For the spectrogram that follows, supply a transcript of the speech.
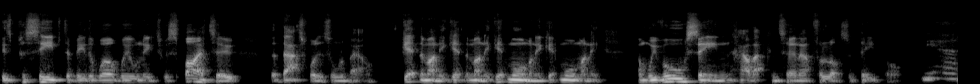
is perceived to be the world we all need to aspire to, that that's what it's all about. Get the money, get the money, get more money, get more money. And we've all seen how that can turn out for lots of people. Yeah,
